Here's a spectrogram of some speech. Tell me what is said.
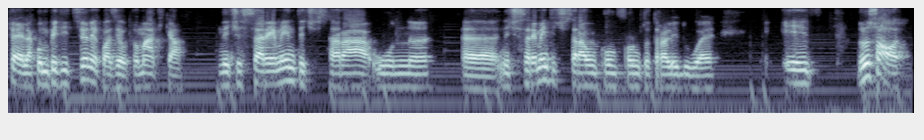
cioè la competizione è quasi automatica, necessariamente ci sarà un, eh, necessariamente ci sarà un confronto tra le due. E non lo so,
